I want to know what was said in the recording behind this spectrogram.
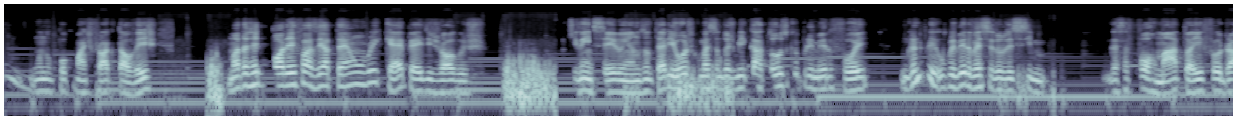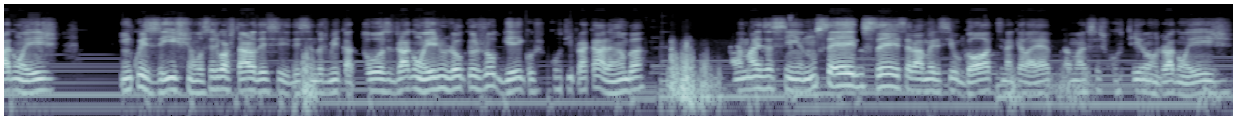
um, ano um pouco mais fraco, talvez. Mas a gente pode fazer até um recap aí de jogos que venceram em anos anteriores, começando em 2014, que o primeiro foi. Um grande, o primeiro vencedor desse, desse formato aí foi o Dragon Age Inquisition. Vocês gostaram desse, desse ano 2014? Dragon Age é um jogo que eu joguei, que eu curti pra caramba. É, mas assim, não sei, não sei se era merecia o GOT naquela época, mas vocês curtiram Dragon Age?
